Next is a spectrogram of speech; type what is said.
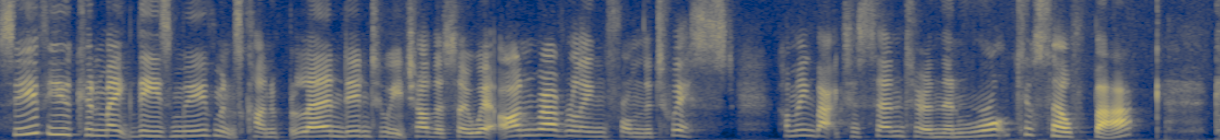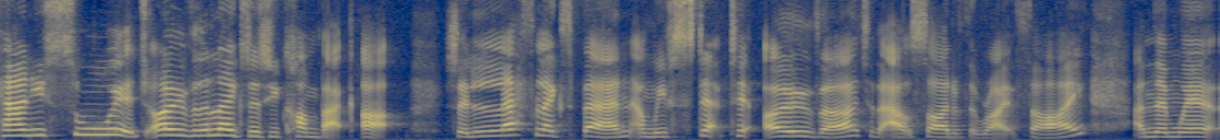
See if you can make these movements kind of blend into each other. So we're unraveling from the twist, coming back to center, and then rock yourself back. Can you switch over the legs as you come back up? So left leg's bent and we've stepped it over to the outside of the right thigh. And then we're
